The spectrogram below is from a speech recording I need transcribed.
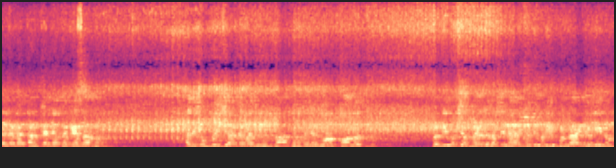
എന്നൊക്കെ തർക്കമില്ലാത്ത കേസാണ്. അത് കമ്മ്യൂണിസ്റ്റ് നിർവചനം ഉറപ്പാണുള്ളത് പ്രതിപക്ഷം ഇടതുപക്ഷ ജനാധിപത്യം പറയും പിണറായി വിജയനും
